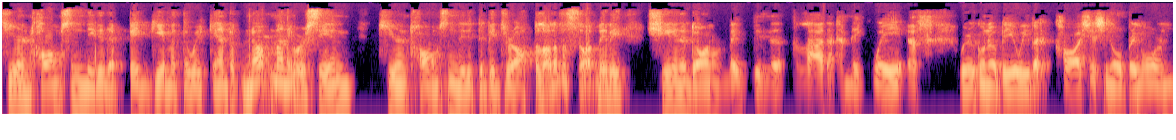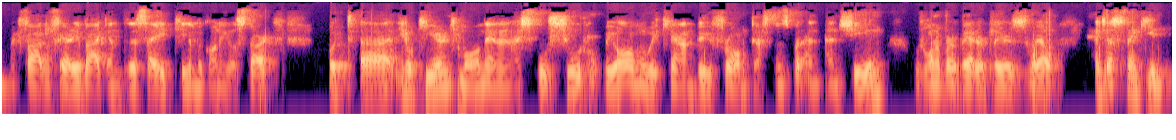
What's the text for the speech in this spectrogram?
Ciaran Thompson needed a big game at the weekend, but not many were saying Ciaran Thompson needed to be dropped. A lot of us thought maybe Shane O'Donnell might be the, the lad to make way if we were going to be a wee bit cautious, you know, bring Odhrán McFadden Ferry back into the side, Caolan McGonigle start. But uh, you know, Ciaran came on then, and I suppose showed what we all know we can do from distance. But and, and Shane was one of our better players as well. I just think you,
